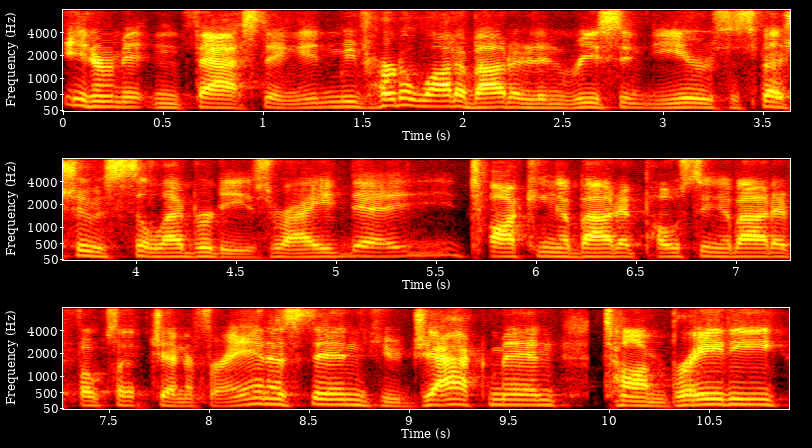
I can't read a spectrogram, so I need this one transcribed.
intermittent fasting. And we've heard a lot about it in recent years, especially with celebrities, right? Uh, talking about it, posting about it. Folks like Jennifer Aniston, Hugh Jackman, Tom Brady,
